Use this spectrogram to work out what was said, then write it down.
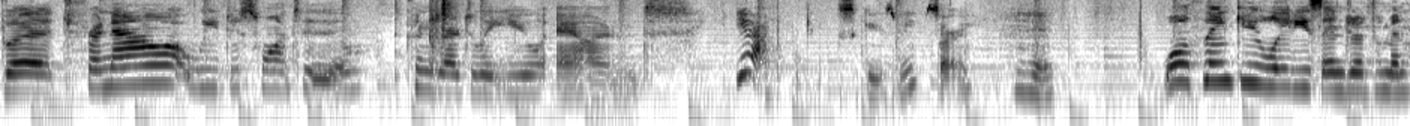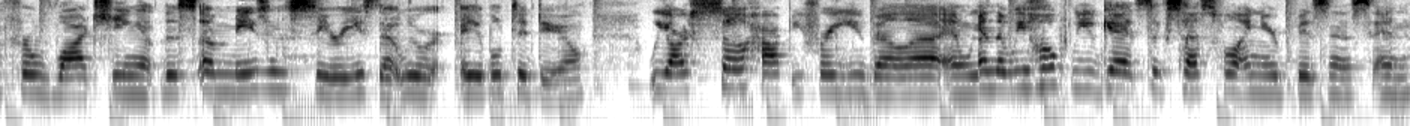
But for now, we just want to congratulate you and yeah, excuse me, sorry. well, thank you, ladies and gentlemen, for watching this amazing series that we were able to do. We are so happy for you, Bella, and, we, and that we hope you get successful in your business and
